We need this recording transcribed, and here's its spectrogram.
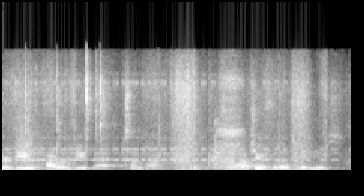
review. I'll review that sometime. So watch out for those videos.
